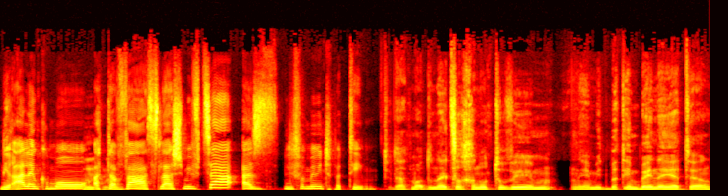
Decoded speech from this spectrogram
נראה להם כמו. הטבה סלאש מבצע, אז לפעמים מתפתים. את יודעת, מועדוני צרכנות טובים אה, מתבטאים בין היתר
